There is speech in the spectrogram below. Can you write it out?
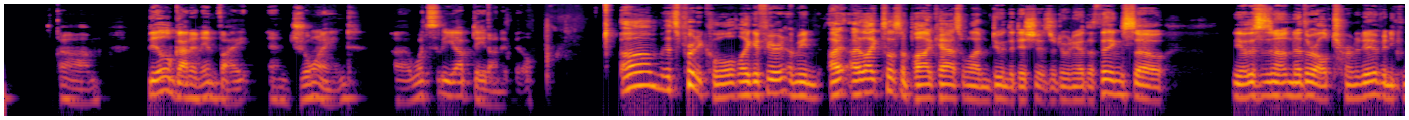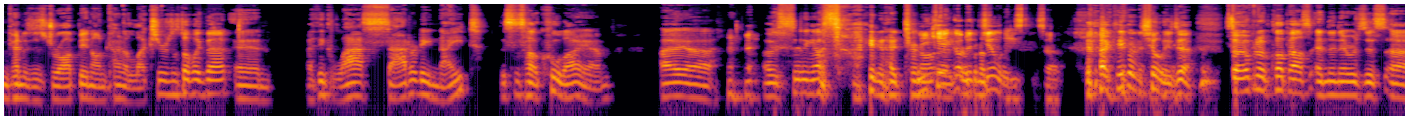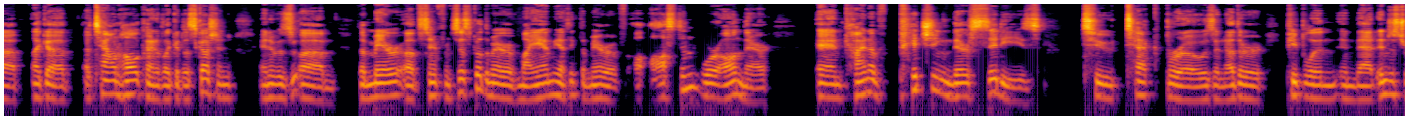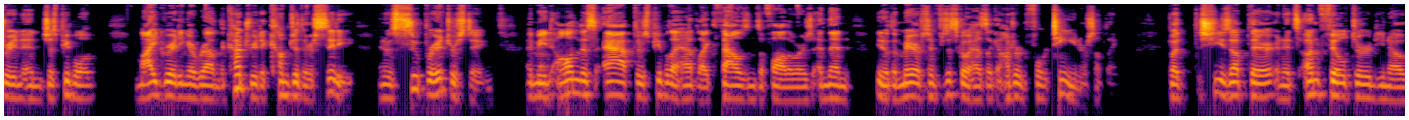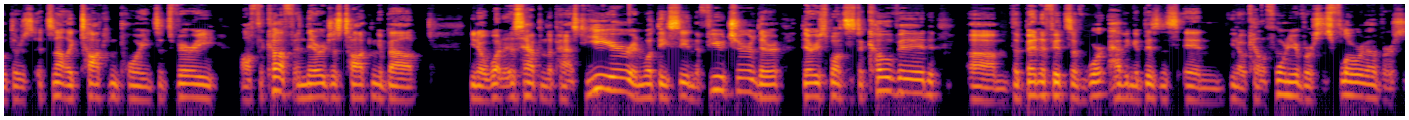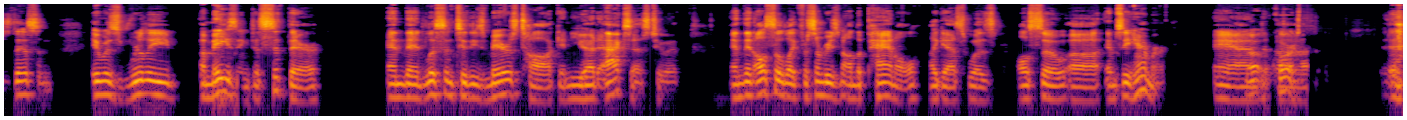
Um, Bill got an invite and joined. Uh, what's the update on it, Bill? Um, it's pretty cool. Like if you're, I mean, I, I like to listen to podcasts while I'm doing the dishes or doing other things. So, you know, this is another alternative, and you can kind of just drop in on kind of lectures and stuff like that. And I think last Saturday night. This is how cool I am. I uh, I was sitting outside and I turned Well, you can't go to up- Chili's. So I can't go to Chili's, yeah. So I opened up Clubhouse, and then there was this uh, like a, a town hall kind of like a discussion, and it was um, the mayor of San Francisco, the mayor of Miami, I think the mayor of Austin were on there, and kind of pitching their cities to tech bros and other people in, in that industry, and, and just people migrating around the country to come to their city, and it was super interesting. I mean, on this app, there's people that have like thousands of followers, and then you know the mayor of San Francisco has like 114 or something. But she's up there and it's unfiltered you know there's it's not like talking points it's very off the cuff and they're just talking about you know what has happened the past year and what they see in the future their their responses to covid um, the benefits of work having a business in you know california versus florida versus this and it was really amazing to sit there and then listen to these mayors talk and you had access to it and then also like for some reason on the panel i guess was also uh, mc hammer and Oh, of course. uh,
